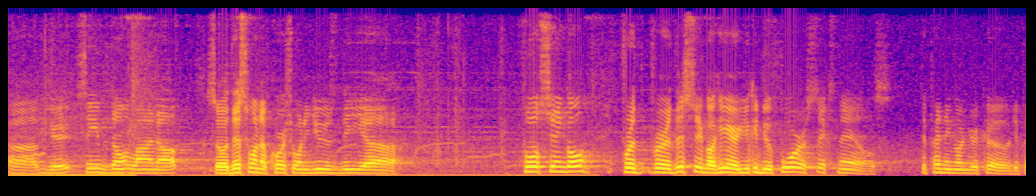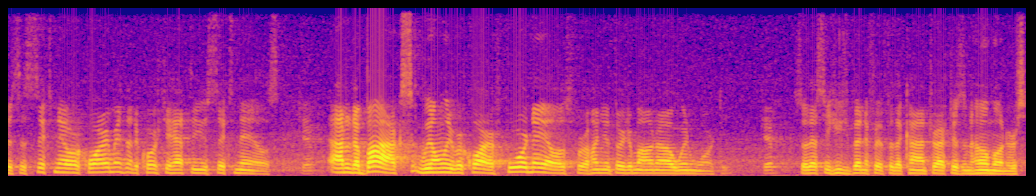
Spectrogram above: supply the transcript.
Uh, your seams don't line up. So this one, of course, you want to use the uh, full shingle. For, for this shingle here, you can do four or six nails, depending on your code. If it's a six nail requirement, then of course you have to use six nails. Okay. Out of the box, we only require four nails for a 130 mile an hour wind warranty. Okay. So that's a huge benefit for the contractors and homeowners.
